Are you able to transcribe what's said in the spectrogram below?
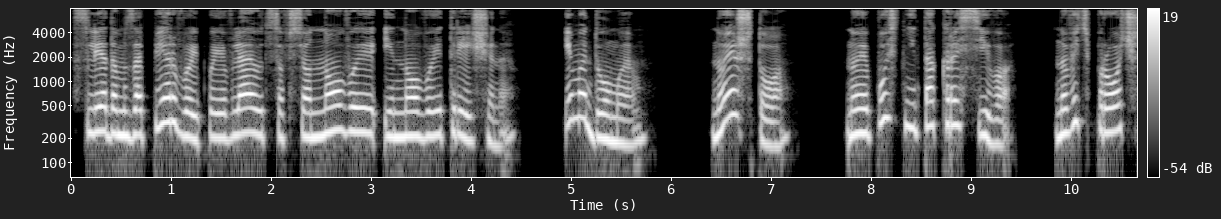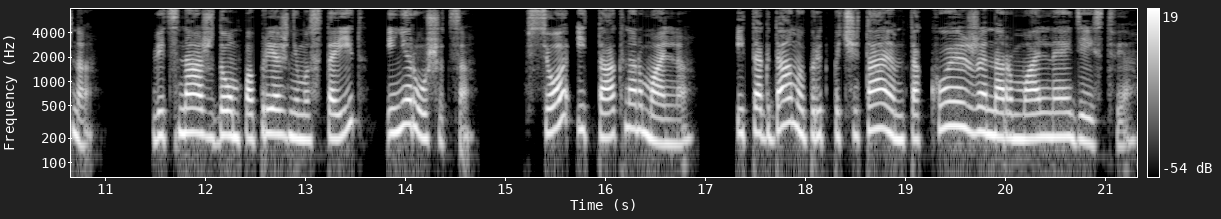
Следом за первой появляются все новые и новые трещины. И мы думаем, ну и что? Ну и пусть не так красиво, но ведь прочно. Ведь наш дом по-прежнему стоит и не рушится. Все и так нормально. И тогда мы предпочитаем такое же нормальное действие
